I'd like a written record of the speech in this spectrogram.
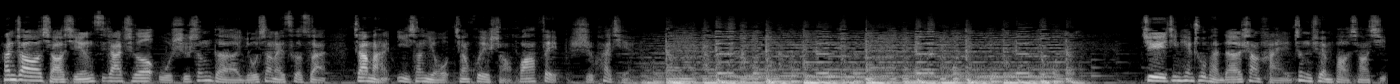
按照小型私家车五十升的油箱来测算，加满一箱油将会少花费十块钱。据今天出版的《上海证券报》消息，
